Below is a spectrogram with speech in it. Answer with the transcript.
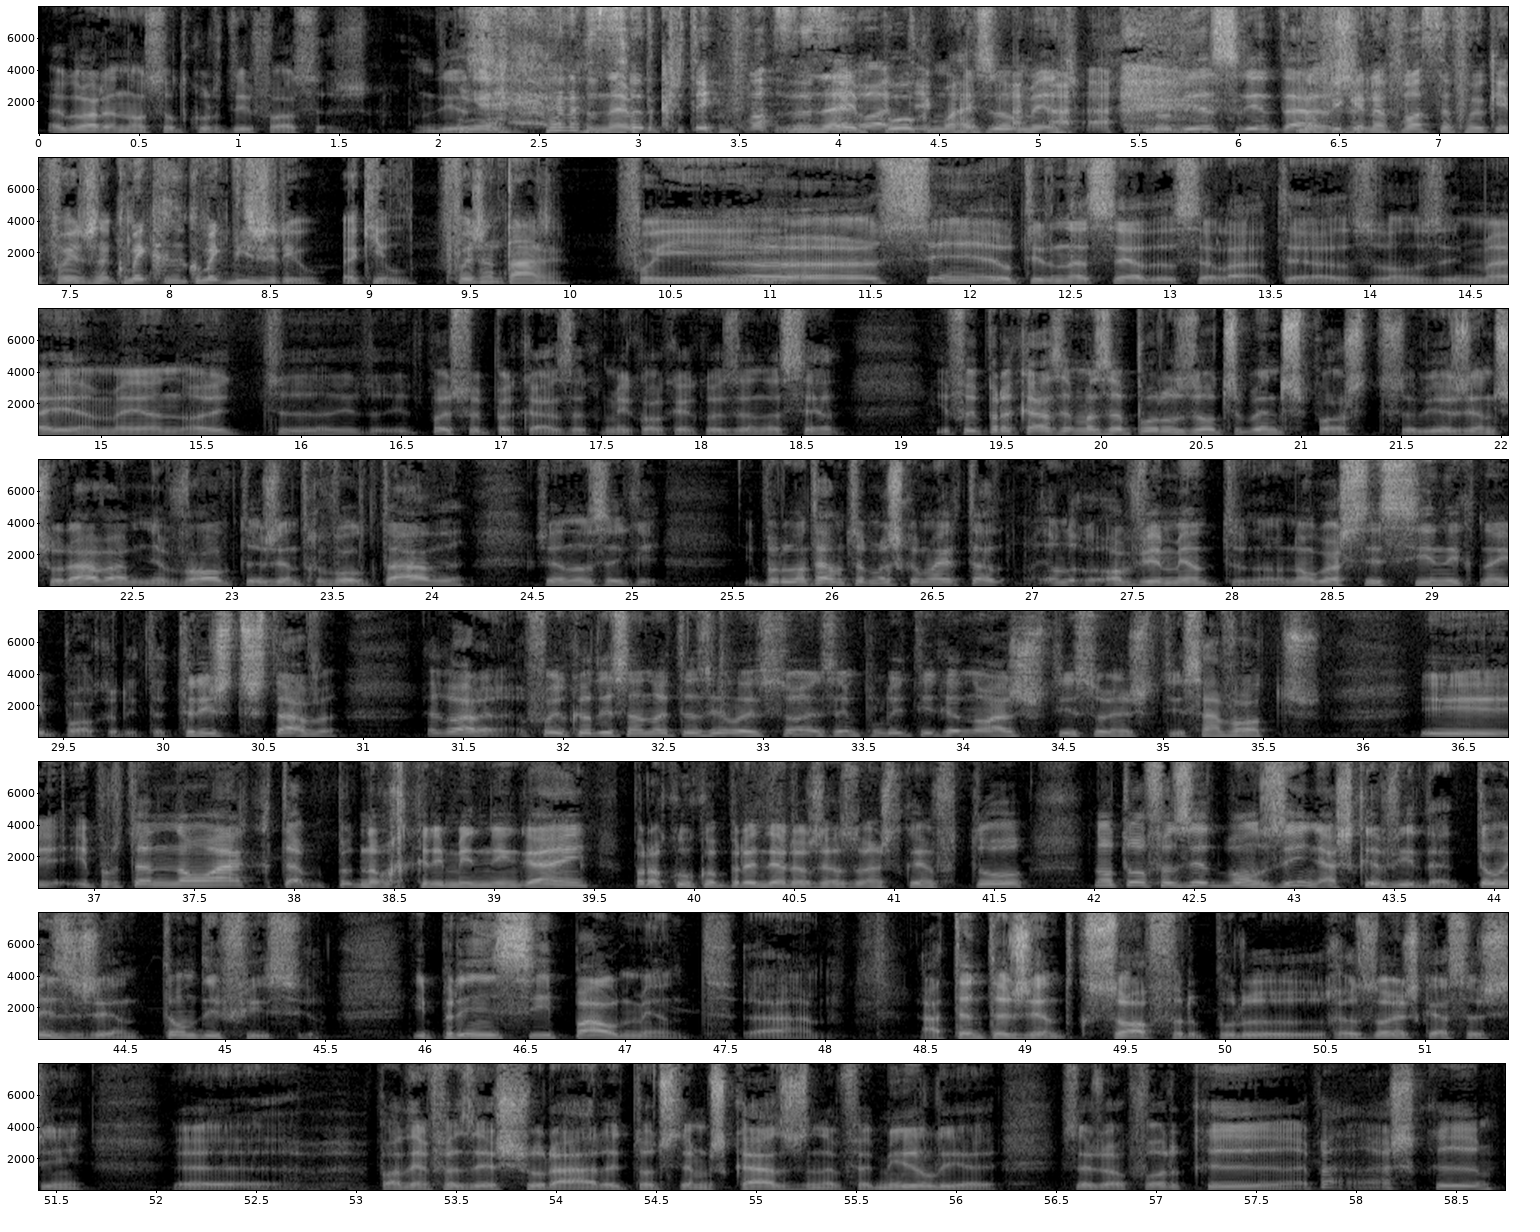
Agora não sou de curtir fossas. Dia não nem- sou de curtir fossas, Nem é pouco ótimo. mais ou menos. No dia seguinte Não às- fica na fossa, foi o quê? Foi, como, é que, como é que digeriu aquilo? Foi jantar? Foi. Ah, sim, eu estive na sede, sei lá, até às 11h30, meia-noite, e e depois fui para casa, comi qualquer coisa na sede e fui para casa, mas a pôr os outros bem dispostos. Havia gente que chorava à minha volta, gente revoltada, já não sei o quê. E perguntava-me, "Então, mas como é que está? Eu, obviamente, não, não gosto de ser cínico nem hipócrita. Triste estava. Agora, foi o que eu disse na noite das eleições: em política não há justiça ou injustiça, há votos. E, e, portanto não há que não recrimino ninguém, procuro compreender as razões de quem votou, não estou a fazer de bonzinho. Acho que a vida é tão exigente, tão difícil e principalmente há, há tanta gente que sofre por eh, razões que essas sim eh, podem fazer chorar, e todos temos casos na família, seja o que for, que epá, acho que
